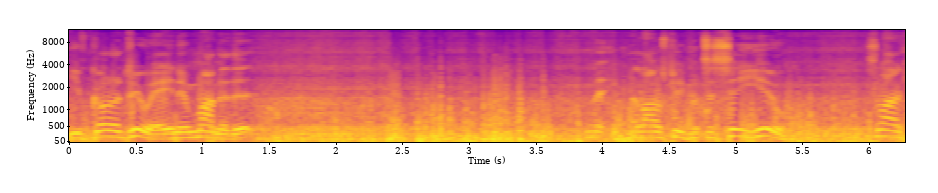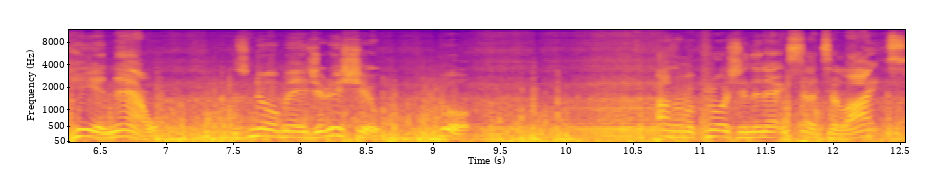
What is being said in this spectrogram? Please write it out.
you've got to do it in a manner that allows people to see you. It's like here now, there's no major issue, but as I'm approaching the next set of lights,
